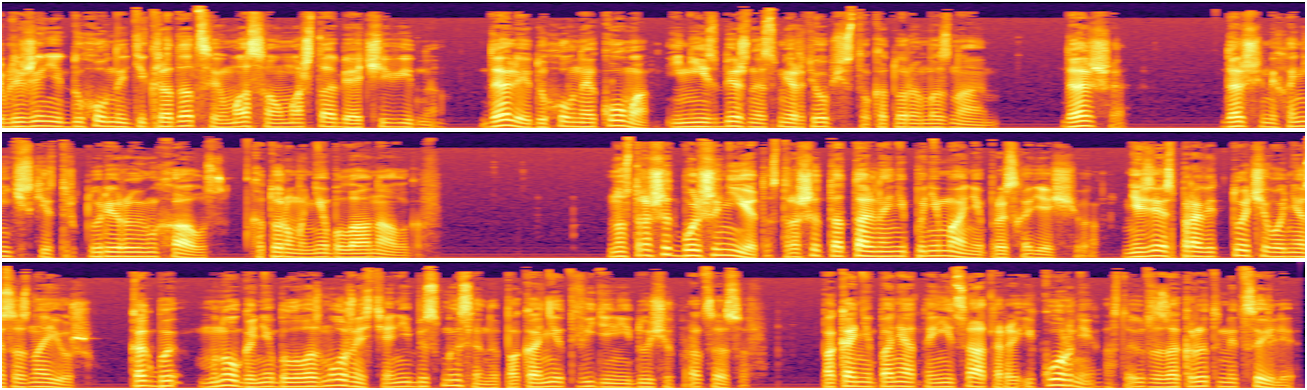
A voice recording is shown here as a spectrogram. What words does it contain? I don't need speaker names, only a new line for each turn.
Приближение духовной деградации в массовом масштабе очевидно. Далее духовная кома и неизбежная смерть общества, которое мы знаем. Дальше Дальше механически структурируемый хаос, которому не было аналогов. Но страшит больше не это, страшит тотальное непонимание происходящего. Нельзя исправить то, чего не осознаешь. Как бы много не было возможностей, они бессмысленны, пока нет видения идущих процессов. Пока непонятны инициаторы и корни, остаются закрытыми цели.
